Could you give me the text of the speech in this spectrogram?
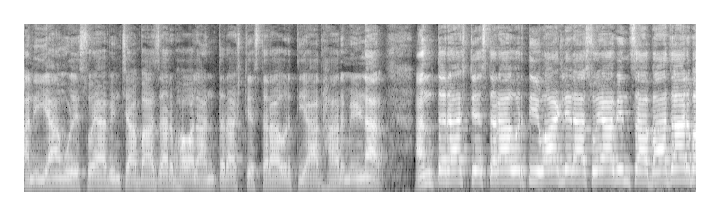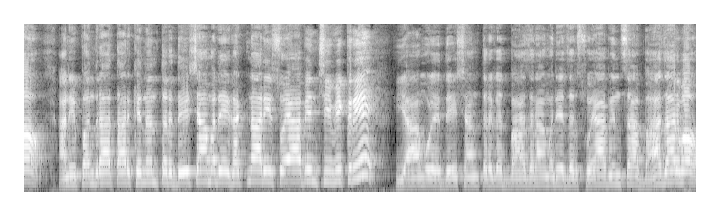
आणि यामुळे सोयाबीनच्या बाजारभावाला आंतरराष्ट्रीय स्तरावरती आधार मिळणार. आंतरराष्ट्रीय स्तरावरती वाढलेला सोयाबीनचा बाजारभाव आणि पंधरा तारखेनंतर देशामध्ये घटणारी सोयाबीनची विक्री यामुळे देशांतर्गत बाजारामध्ये जर सोयाबीनचा बाजारभाव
